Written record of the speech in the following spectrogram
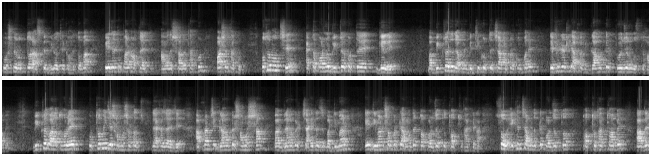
প্রশ্নের উত্তর আজকের ভিডিও থেকে হয়তো বা পেয়ে যেতে পারেন। অতএব আমাদের সাথে থাকুন, পাশে থাকুন। প্রথমে হচ্ছে একটা পণ্য বিক্রয় করতে গেলে বা বিক্রয় যদি আপনি বৃদ্ধি করতে চান আপনার কোম্পানির ডেফিনেটলি আপনাকে গ্রাহকের প্রয়োজন বুঝতে হবে। বিক্রয় বাড়াতে হলে প্রথমেই যে সমস্যাটা দেখা যায় যে আপনার যে গ্রাহকের সমস্যা বা গ্রাহকের চাহিদা বা ডিমান্ড এই ডিমান্ড সম্পর্কে আমাদের পর্যাপ্ত তথ্য থাকে না। সো এক্ষেত্রে আমাদেরকে পর্যাপ্ত তথ্য থাকতে হবে, তাদের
